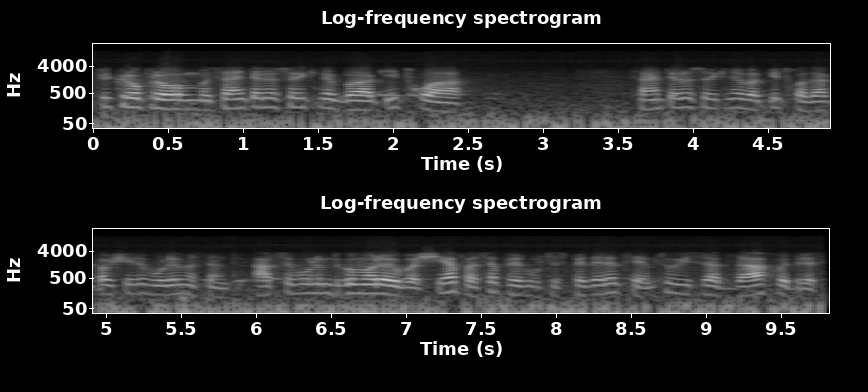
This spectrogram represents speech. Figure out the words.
ვფიქრობ, რომ საინტერესო იქნება კითხვა საინტერესო იქნება კითხვა დაკავშირებული იმასთან, არსებული მდგომარეობა შეაფასა ფეხბურთის ფედერაციამ თუ ის რაც დაახვედრეს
